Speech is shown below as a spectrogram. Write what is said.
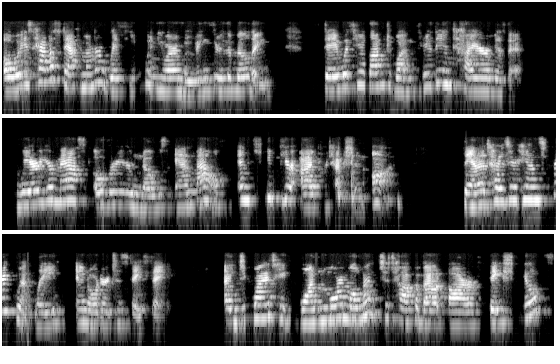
Always have a staff member with you when you are moving through the building. Stay with your loved one through the entire visit. Wear your mask over your nose and mouth and keep your eye protection on. Sanitize your hands frequently in order to stay safe. I do want to take one more moment to talk about our face shields.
